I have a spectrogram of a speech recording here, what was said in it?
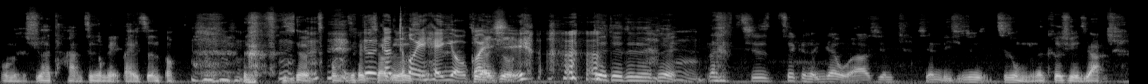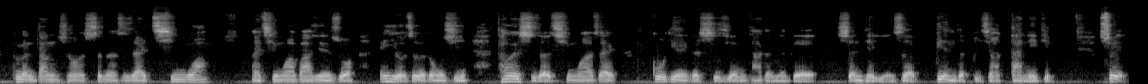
我们需要打这个美白针哦。就我们在跟褪黑有关系。对对对对对。那其实这个应该我要先先理清，就是我们的科学家，他们当时候真的是在青蛙，那青蛙发现说，哎，有这个东西，它会使得青蛙在固定的一个时间，它的那个身体的颜色变得比较淡一点，所以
